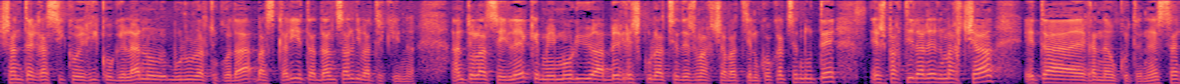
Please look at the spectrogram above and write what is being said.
Santa erriko gelan bururatuko da, Baskari eta dantzaldi batekin. Antolatzeilek memorioa berreskuratze desmartxa batien kokatzen dute, espartilaren martxa eta errandaukuten ez,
